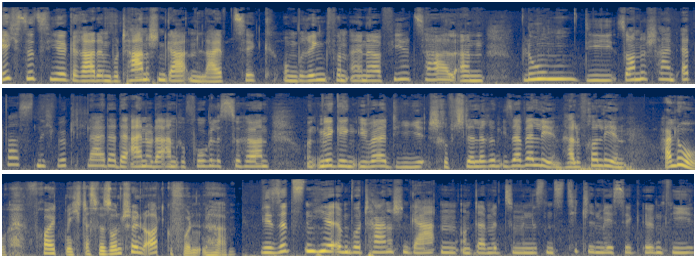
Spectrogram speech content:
Ich sitze hier gerade im Botanischen Garten Leipzig, umringt von einer Vielzahl an Blumen. Die Sonne scheint etwas, nicht wirklich leider. Der ein oder andere Vogel ist zu hören. Und mir gegenüber die Schriftstellerin Isabel Lehn. Hallo, Frau Lehn. Hallo, freut mich, dass wir so einen schönen Ort gefunden haben. Wir sitzen hier im Botanischen Garten und damit zumindest titelmäßig irgendwie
